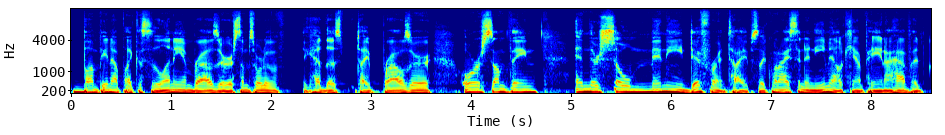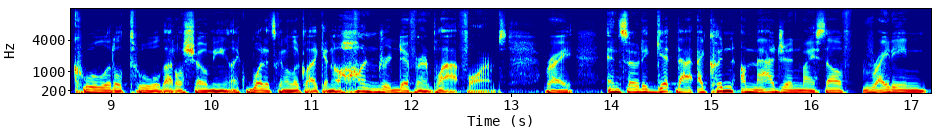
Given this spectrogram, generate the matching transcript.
bumping up like a Selenium browser or some sort of like headless type browser or something. And there's so many different types. Like when I send an email campaign, I have a cool little tool that'll show me like what it's going to look like in a hundred different platforms. Right. And so to get that, I couldn't imagine myself writing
